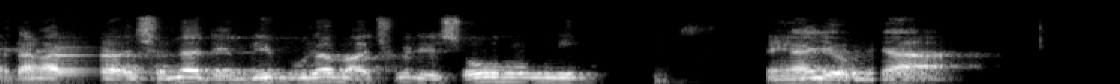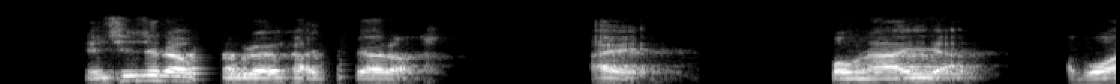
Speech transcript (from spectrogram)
အတန်ခါရရှင်မြတ်တွေနေပူထဲမှာချွေးတွေဆိုးသင်္ကန်းယုံည နေချစ်ချစ်တော့ပူတဲ့အခါကျတော့အဲပုံနာကြီးကအဘောက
